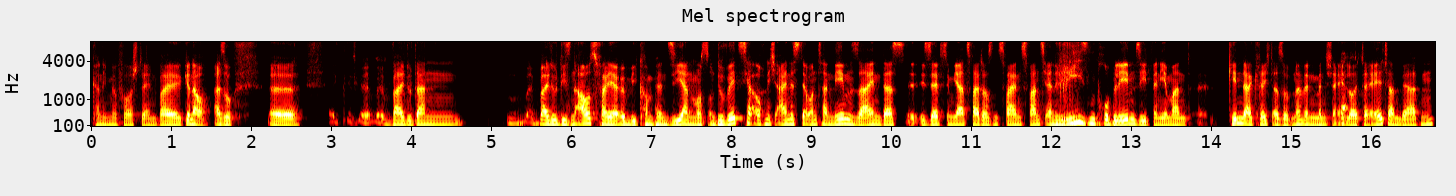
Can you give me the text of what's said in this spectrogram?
kann ich mir vorstellen, weil genau, also äh, weil du dann weil du diesen Ausfall ja irgendwie kompensieren musst. Und du willst ja auch nicht eines der Unternehmen sein, das äh, selbst im Jahr 2022 ein Riesenproblem sieht, wenn jemand äh, Kinder kriegt, also ne, wenn Menschen, ja. Leute Eltern werden,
